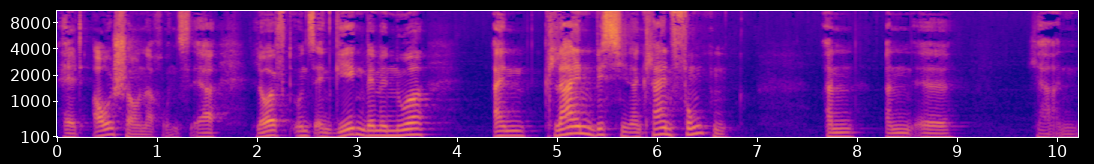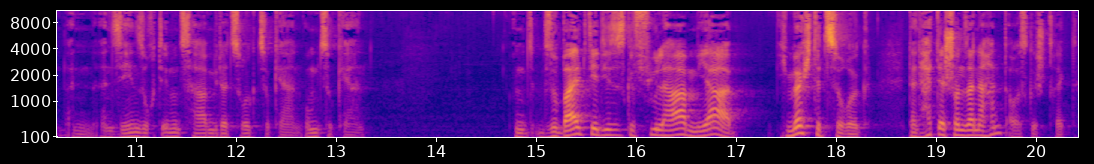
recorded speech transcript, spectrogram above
hält Ausschau nach uns, er läuft uns entgegen, wenn wir nur ein klein bisschen, einen kleinen Funken an, an, äh, ja, an, an, an Sehnsucht in uns haben, wieder zurückzukehren, umzukehren. Und sobald wir dieses Gefühl haben, ja, ich möchte zurück, dann hat er schon seine Hand ausgestreckt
